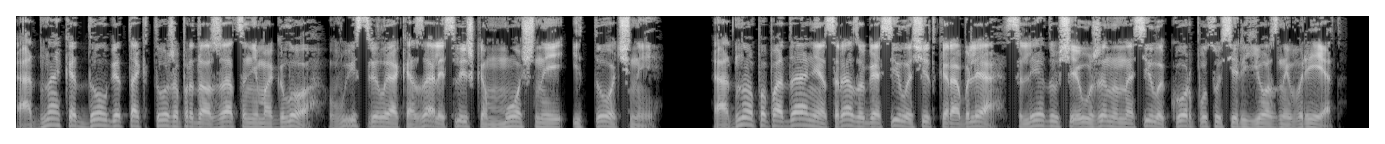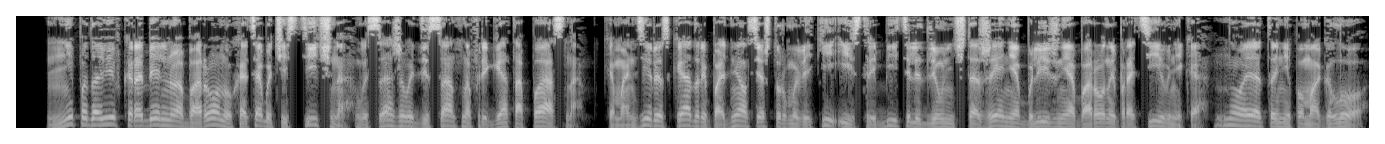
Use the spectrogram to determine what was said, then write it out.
Однако долго так тоже продолжаться не могло, выстрелы оказались слишком мощные и точные. Одно попадание сразу гасило щит корабля, следующее уже наносило корпусу серьезный вред. Не подавив корабельную оборону хотя бы частично, высаживать десант на фрегат опасно. Командир эскадры поднял все штурмовики и истребители для уничтожения ближней обороны противника, но это не помогло.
